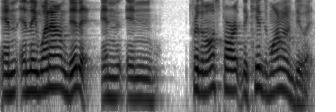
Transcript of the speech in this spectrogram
And and they went out and did it. And and for the most part, the kids wanted to do it.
